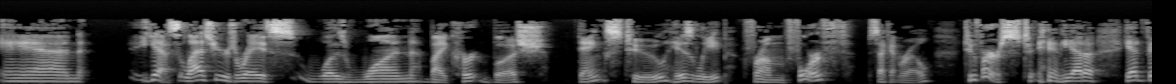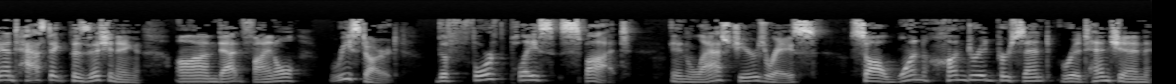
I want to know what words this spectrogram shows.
And yes, last year's race was won by Kurt Busch thanks to his leap from fourth, second row, to first. And he had a, he had fantastic positioning on that final restart. The fourth place spot in last year's race saw 100% retention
